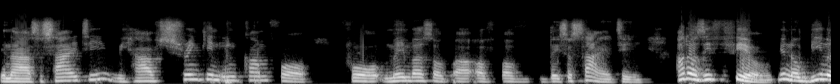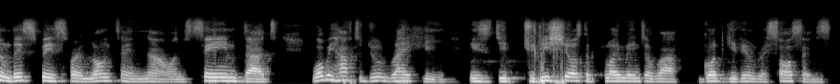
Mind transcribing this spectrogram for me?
in our society. We have shrinking income for for members of, uh, of, of the society. How does it feel, you know, being in this space for a long time now and saying that what we have to do rightly is the judicious deployment of our God-given resources?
